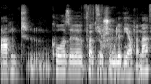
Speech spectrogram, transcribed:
Abendkurse, Volkshochschule, ja. wie auch immer.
